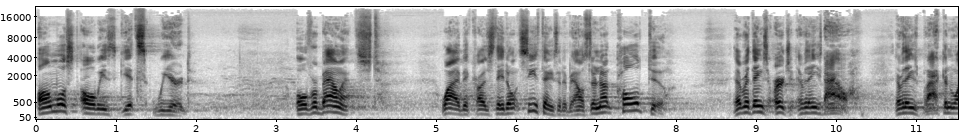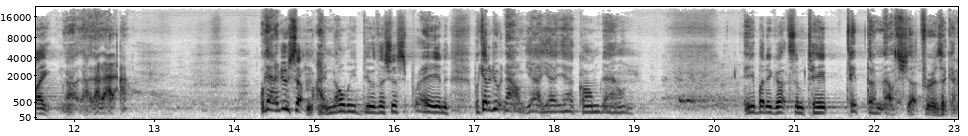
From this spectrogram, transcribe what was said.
almost always gets weird, overbalanced. Why? Because they don't see things that are balanced. They're not called to. Everything's urgent. Everything's now. Everything's black and white. We got to do something. I know we do. Let's just pray. And we got to do it now. Yeah, yeah, yeah. Calm down. Anybody got some tape? Tape their mouth shut for a second.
